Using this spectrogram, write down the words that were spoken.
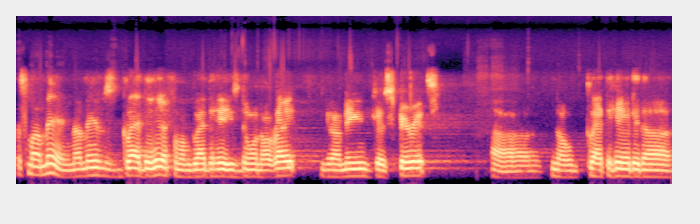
that's my man. You know what I mean? I Just glad to hear from him. Glad to hear he's doing all right. You know what I mean? Good spirits. Uh, you know, glad to hear that uh,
